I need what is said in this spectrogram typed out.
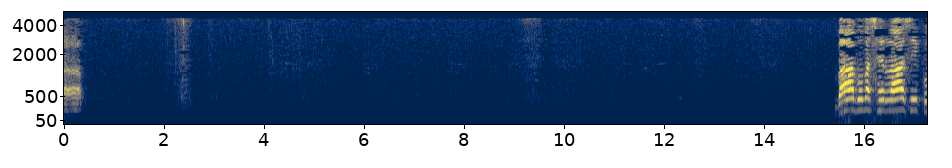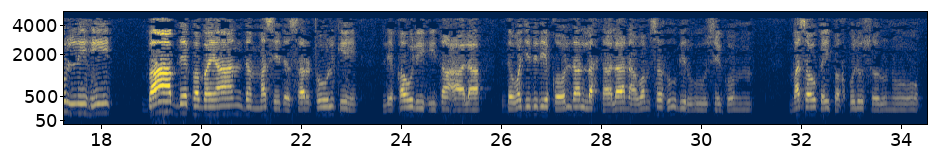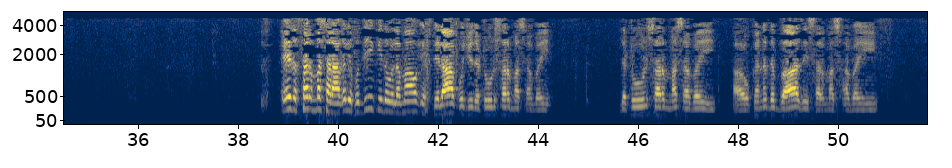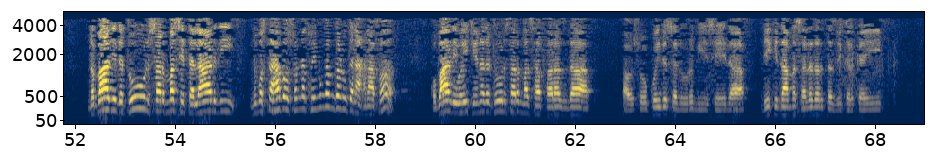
باب مسح الراس كله باب د په بیان د مسجد سر ټول کې لقوله تعالی د وجد دی قول د الله تعالی نا ومسحو برؤسکم مسو کای پخپل سرونو اې د سر مسر اغلی خودی کې د علماو اختلاف وجود ټول سر مسبای د ټول سر مذهبي او کنه د بازي سر مذهبي نو بازي د ټول سر مسه تلاړ دي نو مستحب او سنت خو موږ هم غنو کنه حنافه خو بازي وای چې نه د ټول سر مسه فرض ده او سو کوئی د سلور بي سیدا دې کې دا مسله درته ذکر کړي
